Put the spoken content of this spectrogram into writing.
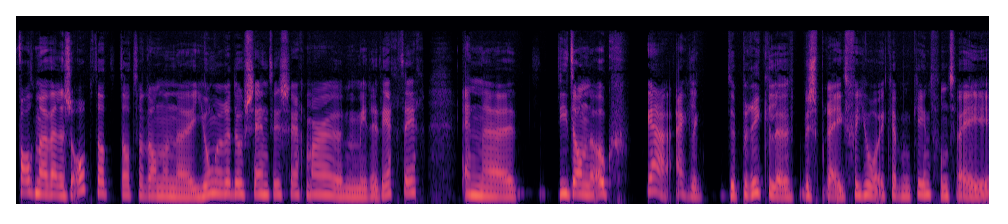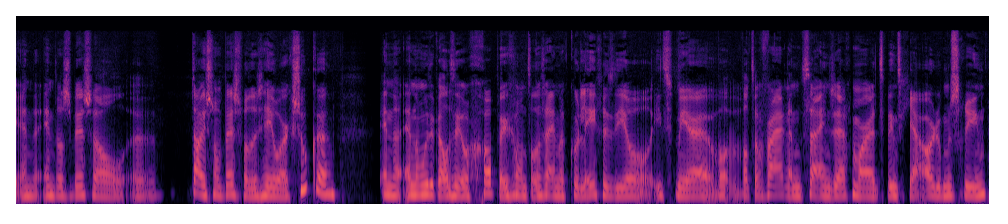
valt mij wel eens op dat, dat er dan een uh, jongere docent is, zeg maar, midden dertig. En die dan ook ja, eigenlijk de perikelen bespreekt. Van joh, ik heb een kind van twee. En, en dat is best wel thuis nog best wel eens heel erg zoeken. En, en dan moet ik altijd heel grappig, want dan zijn er collega's die al iets meer wat, wat ervarend zijn, zeg maar, twintig jaar ouder misschien.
